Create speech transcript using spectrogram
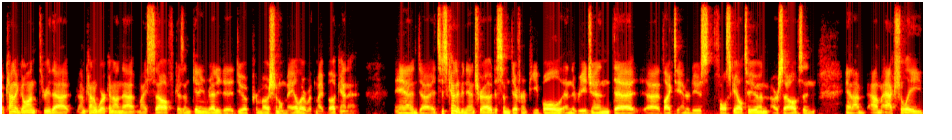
i've kind of gone through that i'm kind of working on that myself because i'm getting ready to do a promotional mailer with my book in it and uh, it's just kind of an intro to some different people in the region that uh, I'd like to introduce full scale to and ourselves. And and I'm I'm actually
